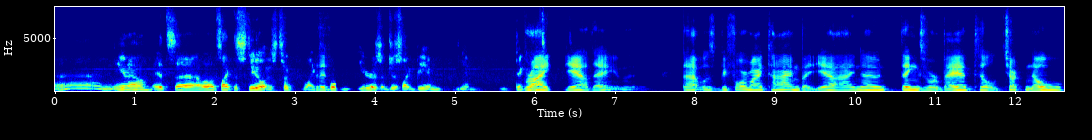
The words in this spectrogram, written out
Uh, you know, it's uh, well, it's like the Steelers took like The- four years of just like being you know, Big- Right. Yeah, they that was before my time, but yeah, I know things were bad till Chuck Noll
